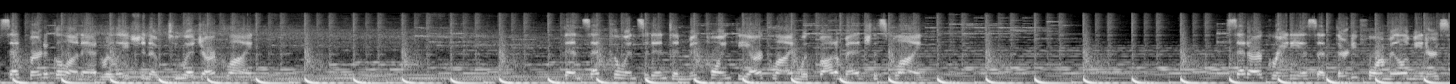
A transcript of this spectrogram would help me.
Set vertical on add relation of 2 edge arc line. Then set coincident and midpoint the arc line with bottom edge the spline. Set arc radius at 34 millimeters.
